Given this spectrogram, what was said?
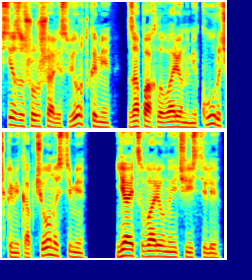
все зашуршали свертками, запахло вареными курочками, копченостями, яйца вареные чистили.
